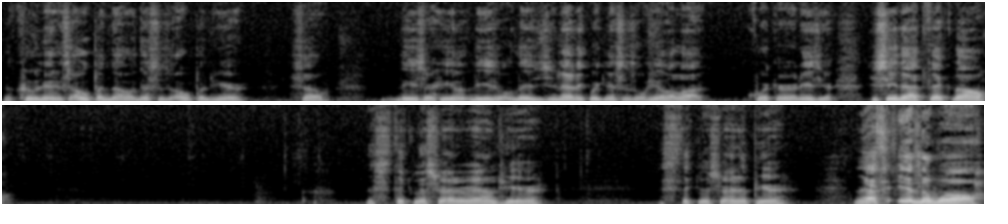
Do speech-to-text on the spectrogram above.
lacuna. It's open though. This is open here. So these are heal. These will, these genetic weaknesses will heal a lot quicker and easier. You see that thick though? This thickness right around here. This thickness right up here. That's in the wall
